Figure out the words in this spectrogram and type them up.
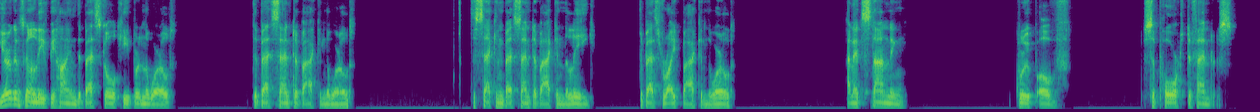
Jurgen's going to leave behind the best goalkeeper in the world, the best centre back in the world, the second best centre back in the league, the best right back in the world, an outstanding group of support defenders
